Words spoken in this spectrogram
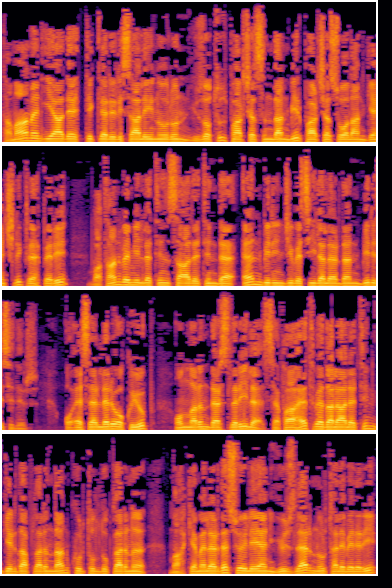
tamamen iade ettikleri Risale-i Nur'un 130 parçasından bir parçası olan gençlik rehberi vatan ve milletin saadetinde en birinci vesilelerden birisidir. O eserleri okuyup onların dersleriyle sefahet ve dalaletin girdaplarından kurtulduklarını mahkemelerde söyleyen yüzler nur talebeleri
